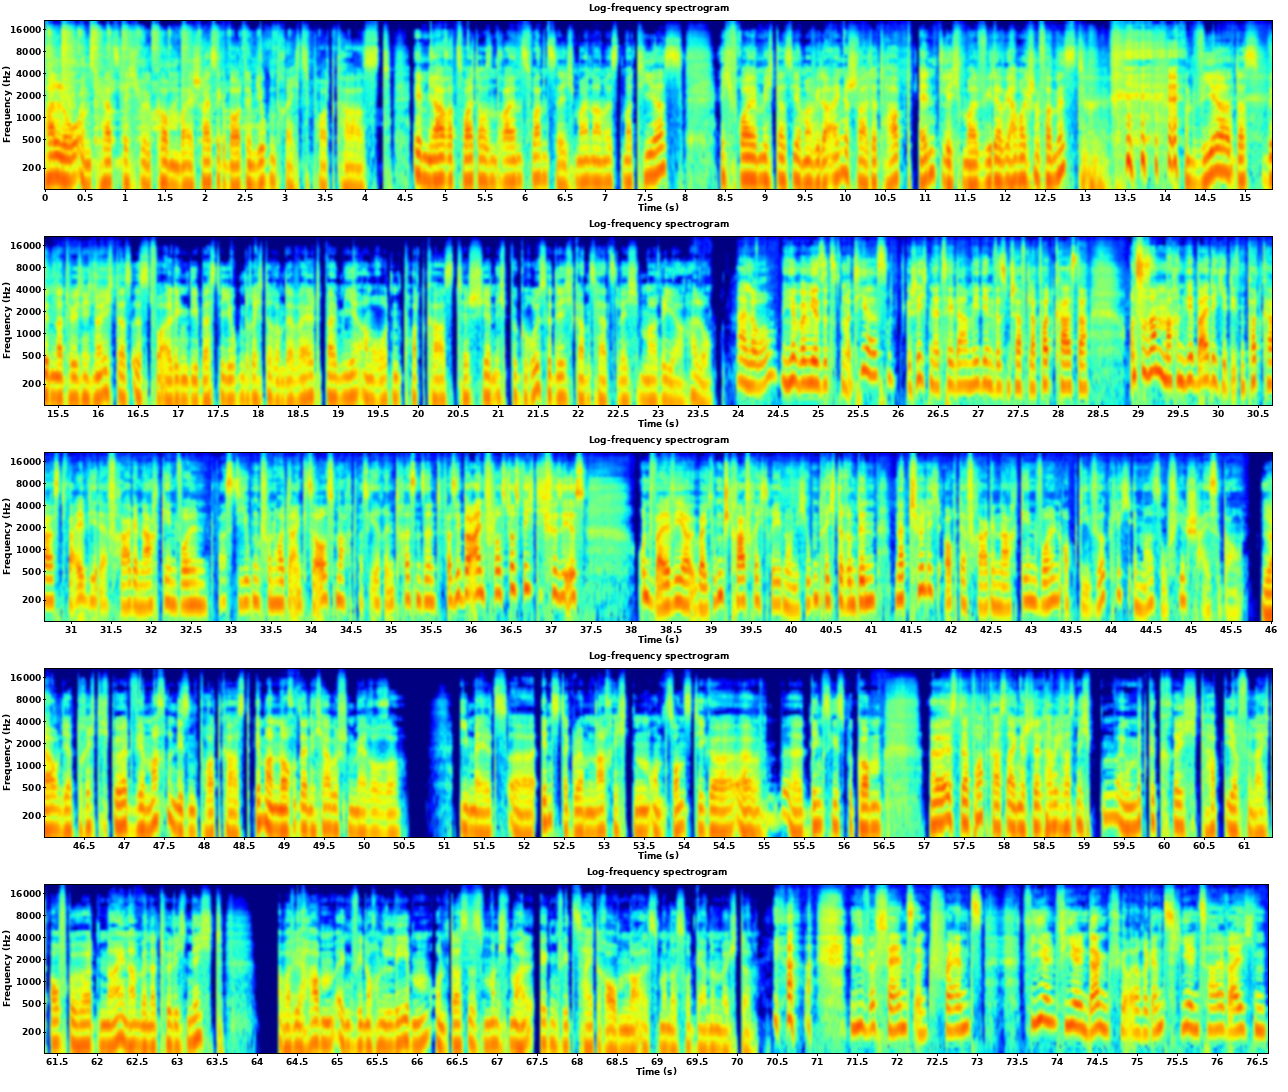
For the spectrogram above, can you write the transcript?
Hallo und herzlich willkommen bei Scheiße gebaut, dem Jugendrechtspodcast im Jahre 2023. Mein Name ist Matthias. Ich freue mich, dass ihr mal wieder eingeschaltet habt. Endlich mal wieder. Wir haben euch schon vermisst. und wir, das bin natürlich nicht nur ich, das ist vor allen Dingen die beste Jugendrichterin der Welt bei mir am roten Podcast-Tischchen. Ich begrüße dich ganz herzlich, Maria. Hallo. Hallo, hier bei mir sitzt Matthias, Geschichtenerzähler, Medienwissenschaftler, Podcaster. Und zusammen machen wir beide hier diesen Podcast, weil wir der Frage nachgehen wollen, was die Jugend von heute eigentlich so ausmacht, was ihre Interessen sind, was sie beeinflusst, was wichtig für sie ist. Und weil wir über Jugendstrafrecht reden und ich Jugendrichterin bin, natürlich auch der Frage nachgehen wollen, ob die wirklich immer so viel Scheiße bauen. Ja, und ihr habt richtig gehört, wir machen diesen Podcast immer noch, denn ich habe schon mehrere E-Mails, äh, Instagram-Nachrichten und sonstige äh, äh, Dingsies bekommen. Äh, ist der Podcast eingestellt? Habe ich was nicht äh, mitgekriegt? Habt ihr vielleicht aufgehört? Nein, haben wir natürlich nicht. Aber wir haben irgendwie noch ein Leben und das ist manchmal irgendwie zeitraubender, als man das so gerne möchte. Ja, liebe Fans und Friends, vielen, vielen Dank für eure ganz vielen zahlreichen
